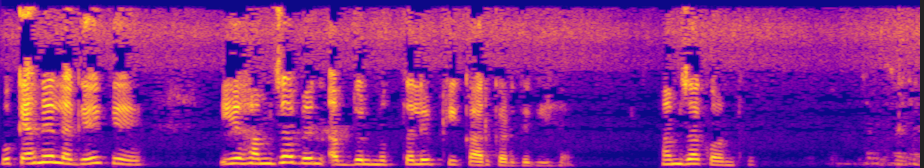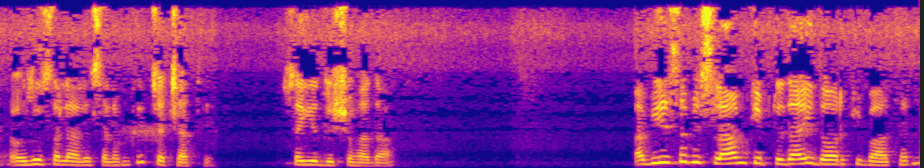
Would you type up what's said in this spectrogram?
وہ کہنے لگے کہ یہ حمزہ بن عبد المطلب کی کارکردگی ہے۔ حمزہ کون تھے؟ حضور صلی اللہ علیہ وسلم کے چچا تھے، سید الشہداء۔ اب یہ سب اسلام کے ابتدائی دور کی بات ہے نا۔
